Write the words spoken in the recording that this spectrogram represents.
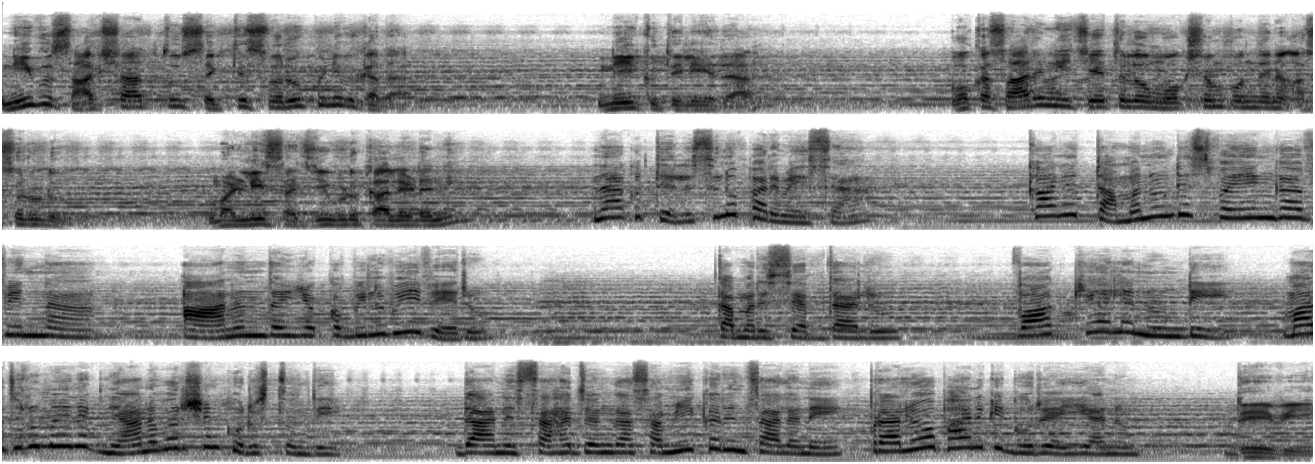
నీవు సాక్షాత్తు శక్తి స్వరూపిణివి కదా. నీకు తెలియదా? ఒకసారి నీ చేతిలో మోక్షం పొందిన అసురుడు మళ్ళీ సజీవుడు కాలేడని? నాకు తెలుసును పరమేశ కాని తమ నుండి స్వయంగా విన్న ఆనందం యొక్క విలువే వేరు. తమరి శబ్దాలు వాక్యాల నుండి మధురమైన జ్ఞానవర్షం కురుస్తుంది. దాన్ని సహజంగా సమీకరించాలనే ప్రలోభానికి గురి అయ్యాను. దేవి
